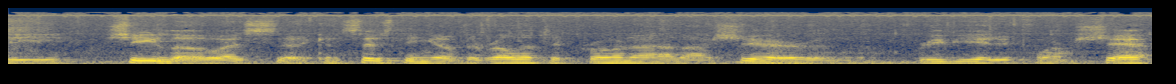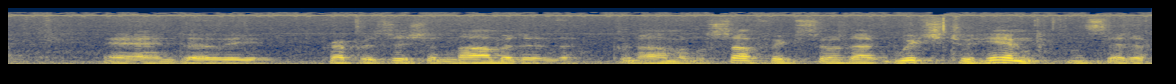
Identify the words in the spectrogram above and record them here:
the Shiloh as uh, consisting of the relative pronoun asher and abbreviated form sheh, and uh, the preposition lamed and the pronominal suffix, so that which to him, instead of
